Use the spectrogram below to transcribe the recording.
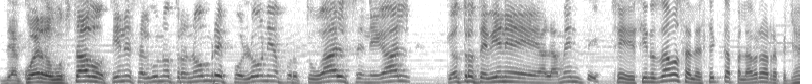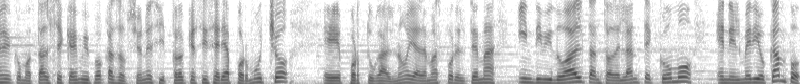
De acuerdo, Gustavo, ¿tienes algún otro nombre? Polonia, Portugal, Senegal. ¿Qué otro te viene a la mente? Sí, si nos vamos a la estricta palabra repechaje como tal, sé que hay muy pocas opciones y creo que sí sería por mucho eh, Portugal, ¿no? Y además por el tema individual, tanto adelante como en el medio campo.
